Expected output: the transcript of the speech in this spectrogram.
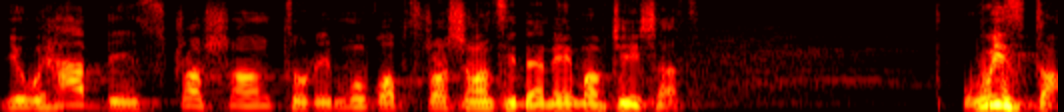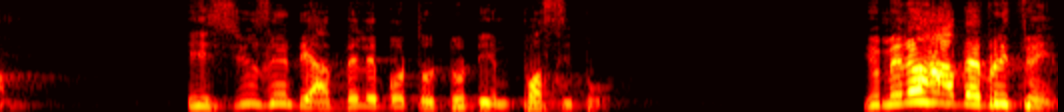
you will have the instruction to remove obstructions in the name of Jesus. Wisdom is using the available to do the impossible. You may not have everything,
